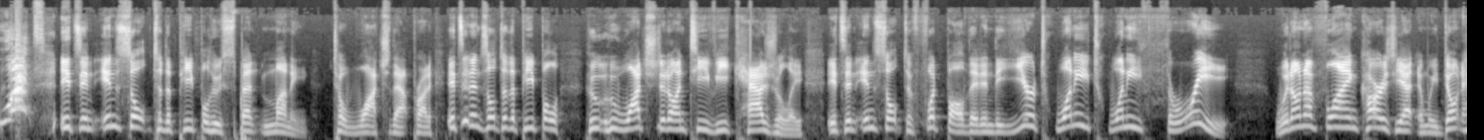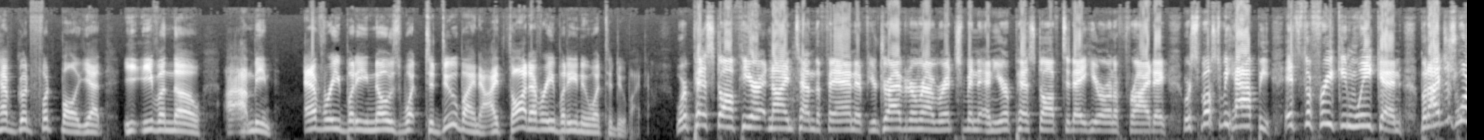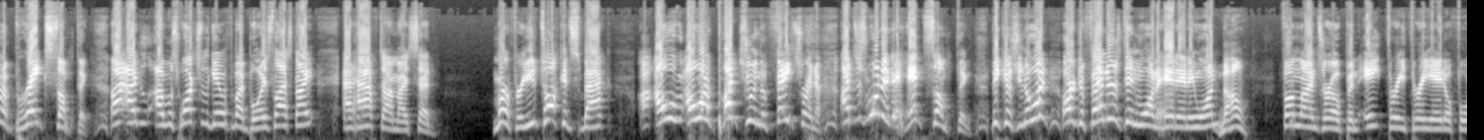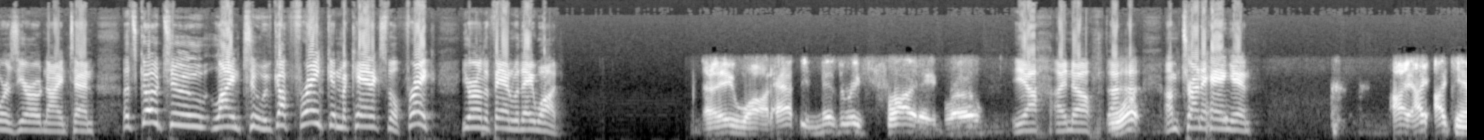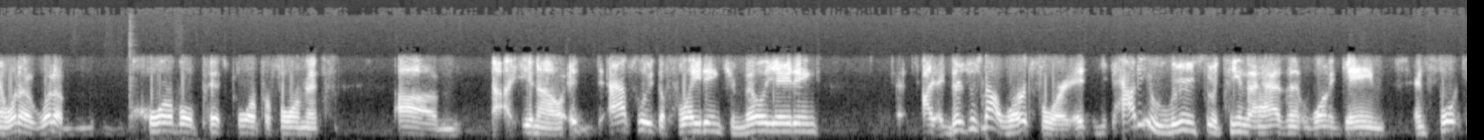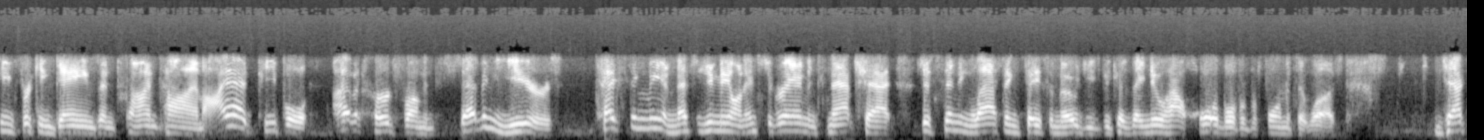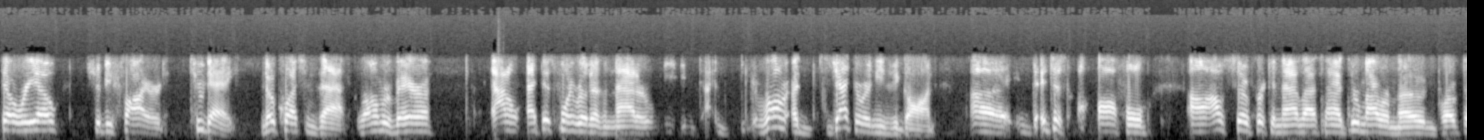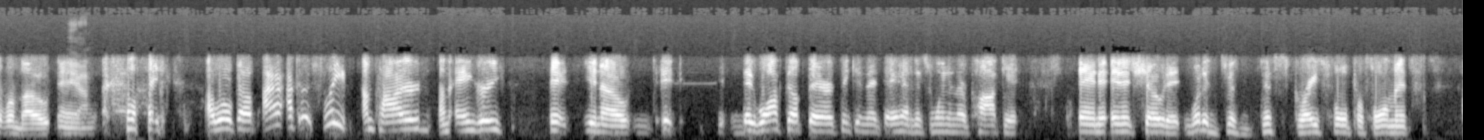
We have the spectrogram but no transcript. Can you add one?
what? It's an insult to the people who spent money to watch that product. It's an insult to the people who, who watched it on TV casually. It's an insult to football that in the year 2023, we don't have flying cars yet and we don't have good football yet, e- even though, I I mean, everybody knows what to do by now. I thought everybody knew what to do by now. We're pissed off here at 910 The Fan. If you're driving around Richmond and you're pissed off today here on a Friday, we're supposed to be happy. It's the freaking weekend, but I just want to break something. I, I, I was watching the game with my boys last night. At halftime, I said, Murph, are you talking smack? I, I, I want to punch you in the face right now. I just wanted to hit something because you know what? Our defenders didn't want to hit anyone. No. Phone lines are open 833 804 0910. Let's go to line two. We've got Frank in Mechanicsville. Frank, you're on the fan with AWadd. Wad, happy Misery Friday, bro. Yeah, I know. What? I, am trying to hang in. I, I, I can't. What a what a horrible piss poor performance. Um, you know, it absolutely deflating, humiliating. I, there's just not words for it. it. How do you lose to a team that hasn't won a game in 14 freaking games in prime time? I had people I haven't heard from in seven years texting me and messaging me on Instagram and Snapchat, just sending laughing face emojis because they knew how horrible of a performance it was. Jack Del Rio should be fired today. No questions asked. Ron Rivera, I don't. At this point, really doesn't matter. Ron, uh, Jack Del Rio needs to be gone. Uh, it's just awful. Uh, I was so freaking mad last night. I threw my remote and broke the remote, and like I woke up. I, I couldn't sleep. I'm tired. I'm angry. It, you know, it. They walked up there thinking that they had this win in their pocket, and it, and it showed it. What a just disgraceful performance.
